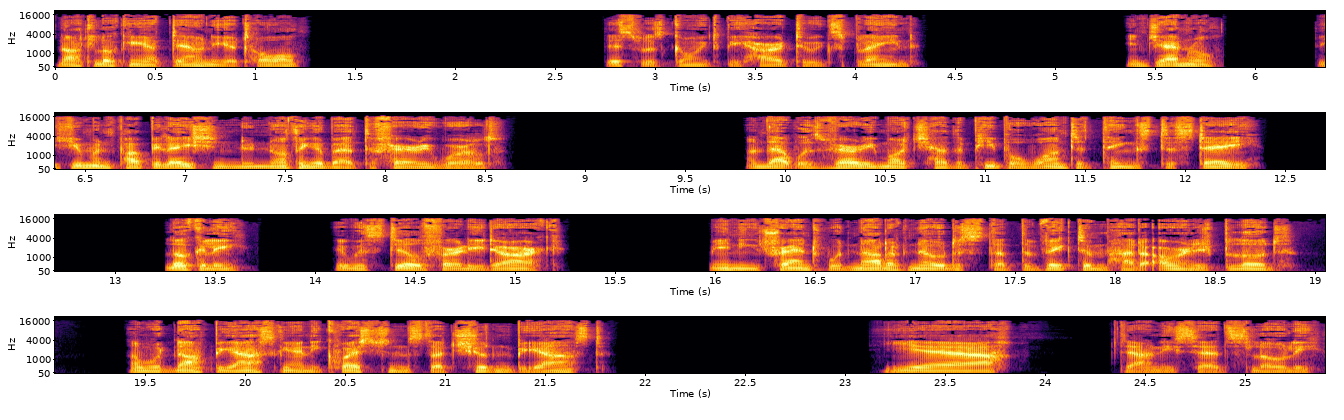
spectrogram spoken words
not looking at Downey at all. This was going to be hard to explain. In general, the human population knew nothing about the fairy world. And that was very much how the people wanted things to stay. Luckily, it was still fairly dark, meaning Trent would not have noticed that the victim had orange blood and would not be asking any questions that shouldn't be asked. Yeah, Downey said slowly.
